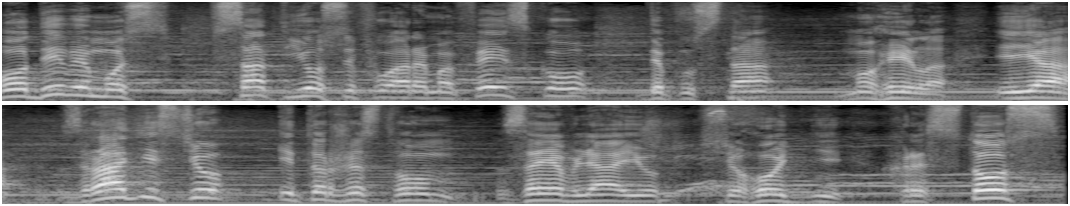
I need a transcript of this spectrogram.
подивимось в сад Йосифу Аремафейського, де пуста могила. І я з радістю і торжеством заявляю сьогодні Христос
